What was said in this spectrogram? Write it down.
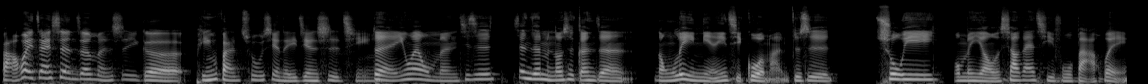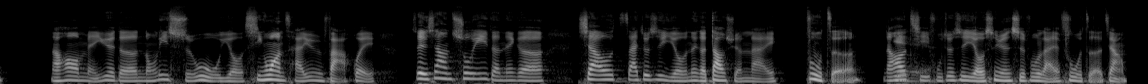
法会在圣真门是一个频繁出现的一件事情。对，因为我们其实圣真门都是跟着农历年一起过嘛，就是初一我们有消灾祈福法会，然后每月的农历十五有兴旺财运法会，所以像初一的那个消灾就是由那个道玄来负责。然后祈福就是由圣元师傅来负责这样，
